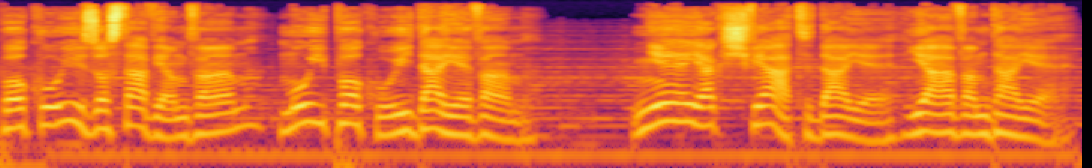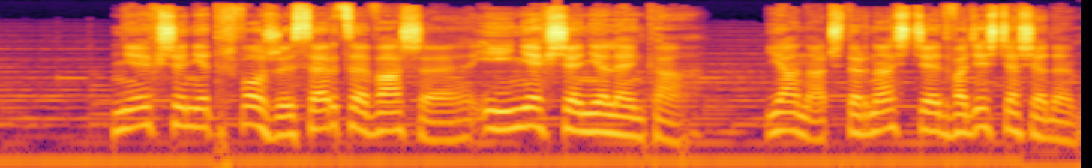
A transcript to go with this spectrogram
Pokój zostawiam wam, mój pokój daję wam. Nie jak świat daje, ja wam daję. Niech się nie trwoży serce wasze i niech się nie lęka. Jana 14, 27.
